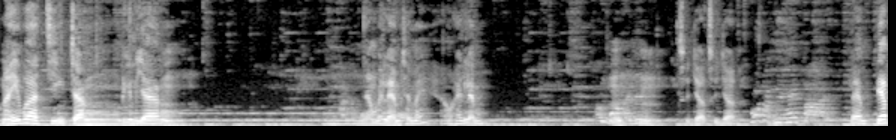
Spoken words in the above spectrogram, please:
ไหนว่าจริงจังหรือยังยังไม่แหลมใช่ไหมเอาให้แหลมสุดยอดสุดยอดแหลมเปียบ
